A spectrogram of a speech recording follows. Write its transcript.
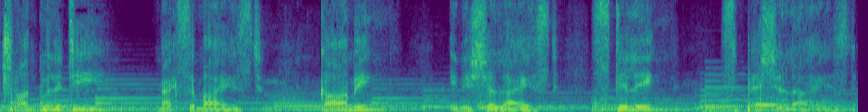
Tranquility maximized, calming initialized, stilling specialized,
